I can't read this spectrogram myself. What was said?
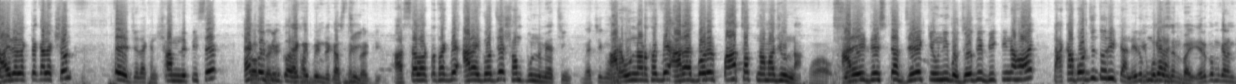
ভাইরাল একটা কালেকশন এই যে দেখেন সামনে পিছে একই জায়গায় করা একই থাকবে। কাজ থাকবে আর কি। আর সালোয়ারটা থাকবে আড়াই গজের সম্পূর্ণ ম্যাচিং ম্যাচিং আর ওনাটা থাকবে আড়াই বরের পাঁচ হাত নামাজি ওনা আর এই ড্রেসটা যে কেউ নিব যদি বিক্রি না হয় টাকা পর্যন্ত রিটার্ন এরকম গ্যারান্টি ভাই এরকম গ্যারান্টি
